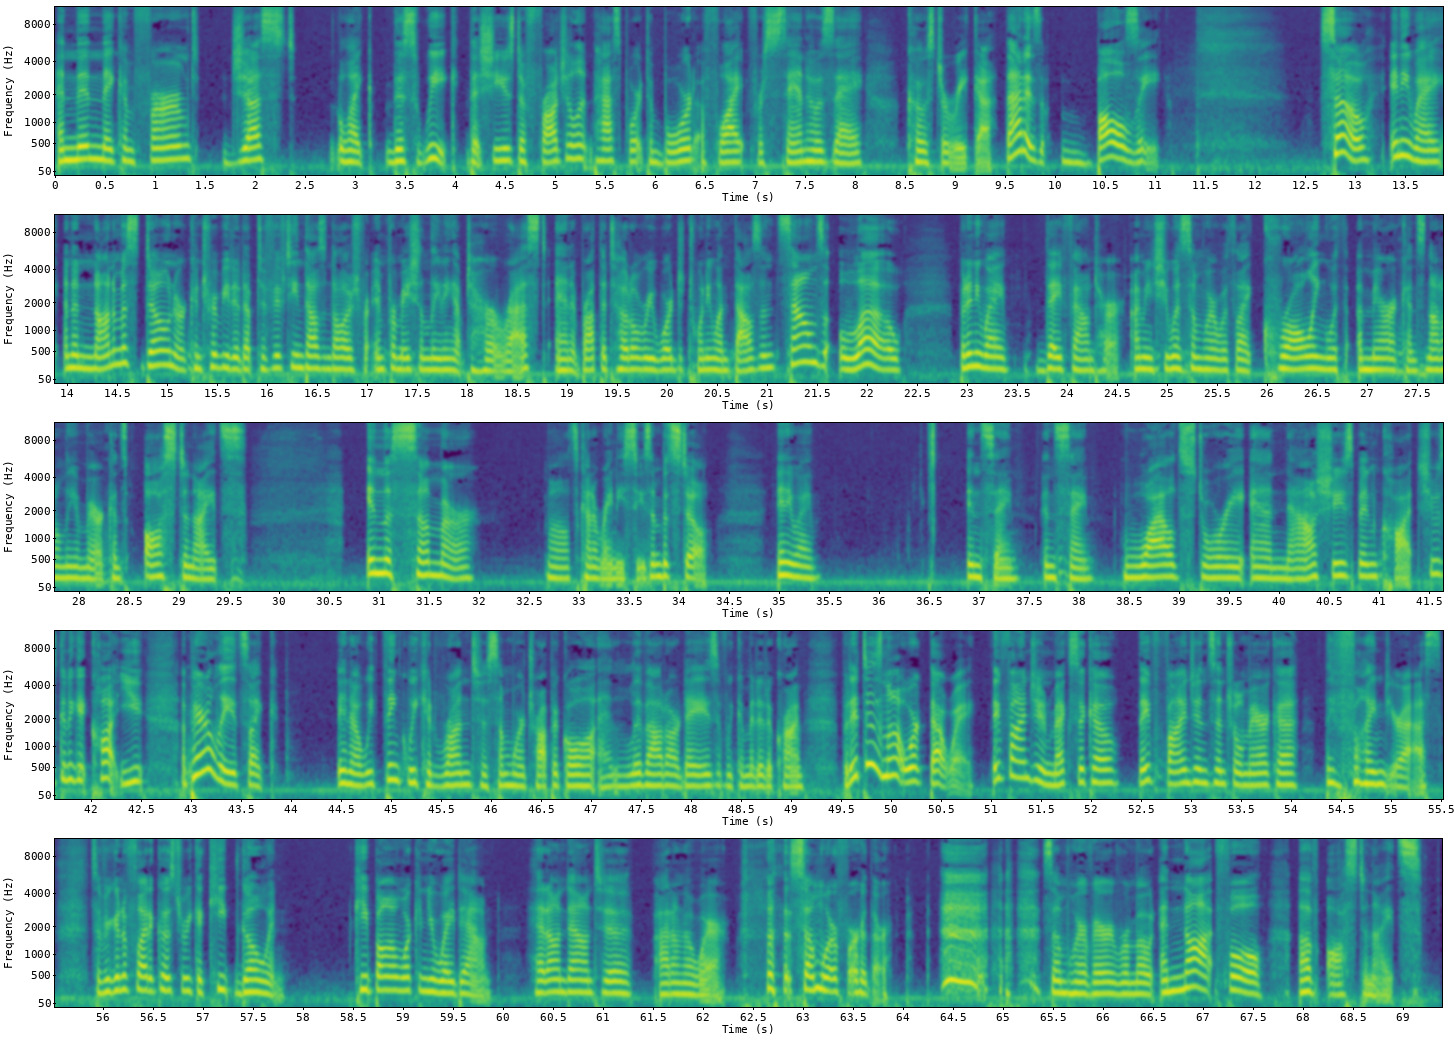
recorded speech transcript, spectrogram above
And then they confirmed just like this week that she used a fraudulent passport to board a flight for San Jose, Costa Rica. That is ballsy. So, anyway, an anonymous donor contributed up to $15,000 for information leading up to her arrest, and it brought the total reward to 21000 Sounds low, but anyway, they found her. I mean, she went somewhere with like crawling with Americans, not only Americans, Austinites in the summer. Well, it's kind of rainy season, but still. Anyway, insane, insane wild story and now she's been caught. She was going to get caught. You apparently it's like you know we think we could run to somewhere tropical and live out our days if we committed a crime but it does not work that way. They find you in mexico. They find you in central america. They find your ass. So if you're going to fly to costa rica keep going. Keep on working your way down. Head on down to i don't know where somewhere further somewhere very remote and not full of Austinites.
